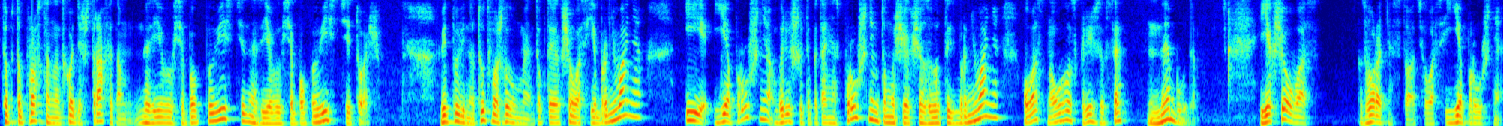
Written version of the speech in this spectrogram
Тобто, просто надходять штрафи, там не з'явився по повістці, не з'явився по повістці тощо. Відповідно, тут важливий момент. Тобто, якщо у вас є бронювання і є порушення, вирішуйте питання з порушенням, тому що якщо злетить бронювання, у вас нового, скоріш за все, не буде. Якщо у вас зворотня ситуація, у вас є порушення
